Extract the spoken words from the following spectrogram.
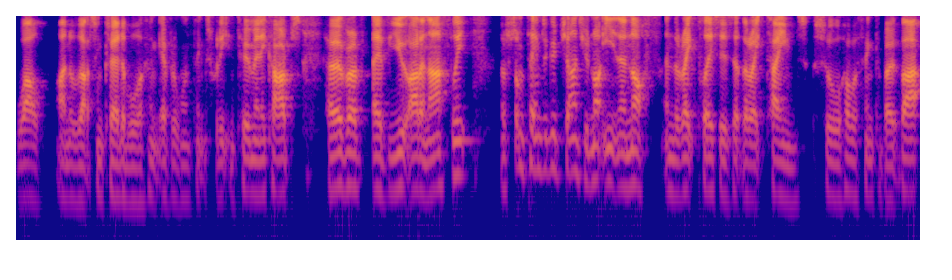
Well, I know that's incredible. I think everyone thinks we're eating too many carbs. However, if you are an athlete, there's sometimes a good chance you're not eating enough in the right places at the right times. So have a think about that.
